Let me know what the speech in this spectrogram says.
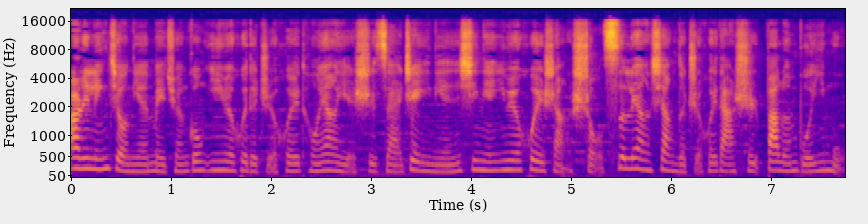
二零零九年美泉宫音乐会的指挥，同样也是在这一年新年音乐会上首次亮相的指挥大师巴伦博伊姆。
